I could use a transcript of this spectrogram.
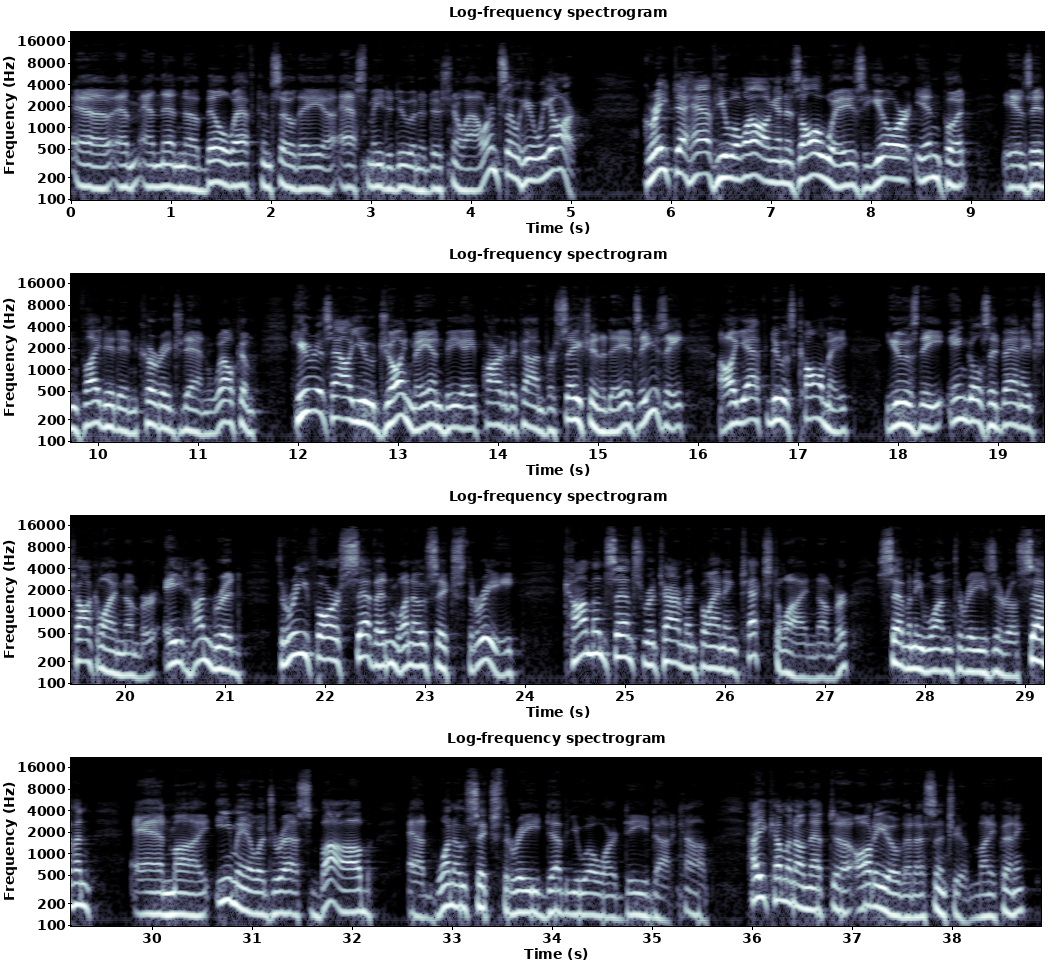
Uh, and, and then uh, Bill left, and so they uh, asked me to do an additional hour, and so here we are. Great to have you along, and as always, your input is invited, encouraged, and welcomed. Here is how you join me and be a part of the conversation today. It's easy. All you have to do is call me. Use the Ingalls Advantage talk line number, 800- 347 1063. Common Sense Retirement Planning text line number 71307 and my email address bob at 1063word.com. How you coming on that uh, audio that I sent you, Moneypenny?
